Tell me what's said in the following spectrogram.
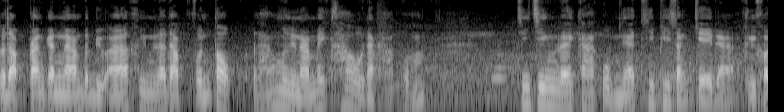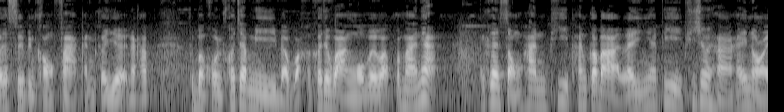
ระดับการกันน้ำ WR คือในระดับฝนตกล้างมือน้ำไม่เข้านะครับผมจริงๆนาฬิกากลุ่มเนี้ยที่พี่สังเกตเนี่ยคือเขาจะซื้อเป็นของฝากกันก็เยอะนะครับ คือบางคนเขาจะมีแบบว่าเขาจะวางงบไว้ว่าประมาณเนี้ยไม่เกิน 2,000 พี่พันกว่าบาทอะไรเงี้ยพี่พี่ช่วยหาให้หน่อย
